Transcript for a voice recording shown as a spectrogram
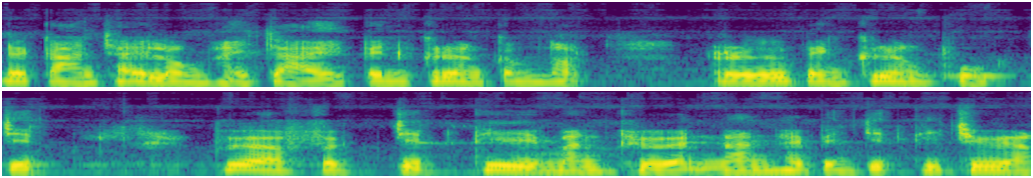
ด้วยการใช้ลมหายใจเป็นเครื่องกำหนด หรือเป็นเครื่องผูกจิต เพื่อฝึกจิตที่มันเถื่อนนั้นให้เป็นจิตที่เชื่อง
